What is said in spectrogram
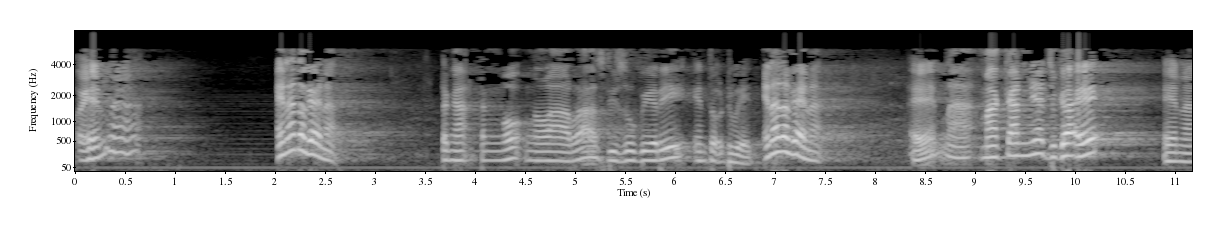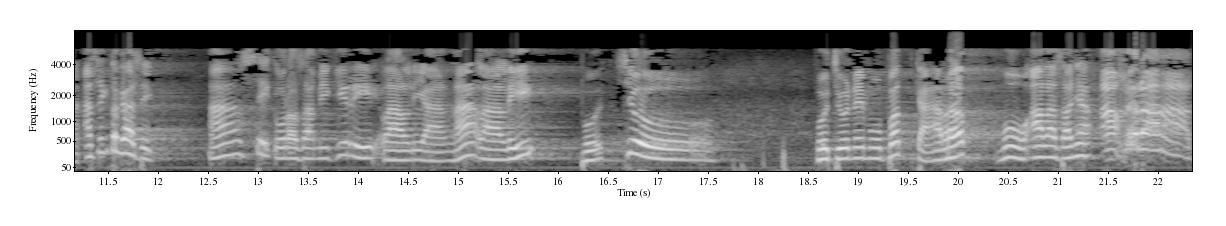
Enak. Enak atau gak enak? Tengah-tengok, ngelaras, disupiri untuk duit. Enak atau gak enak? Enak. Makannya juga eh enak. Asik atau gak asik? Asik. Ora usah mikiri lali anak, lali bojo. Bojone mupet karepmu, alasannya akhirat.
